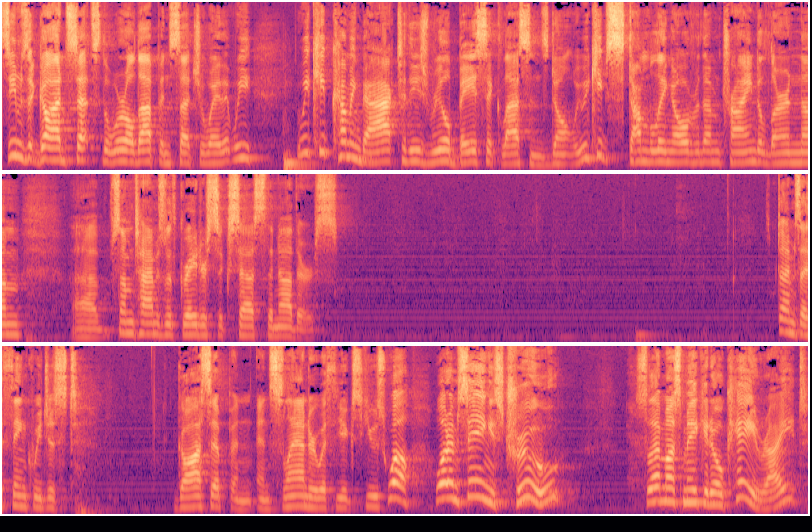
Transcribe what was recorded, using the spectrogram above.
It seems that God sets the world up in such a way that we, we keep coming back to these real basic lessons, don't we? We keep stumbling over them, trying to learn them, uh, sometimes with greater success than others. Sometimes I think we just gossip and, and slander with the excuse, well, what I'm saying is true, so that must make it okay, right?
